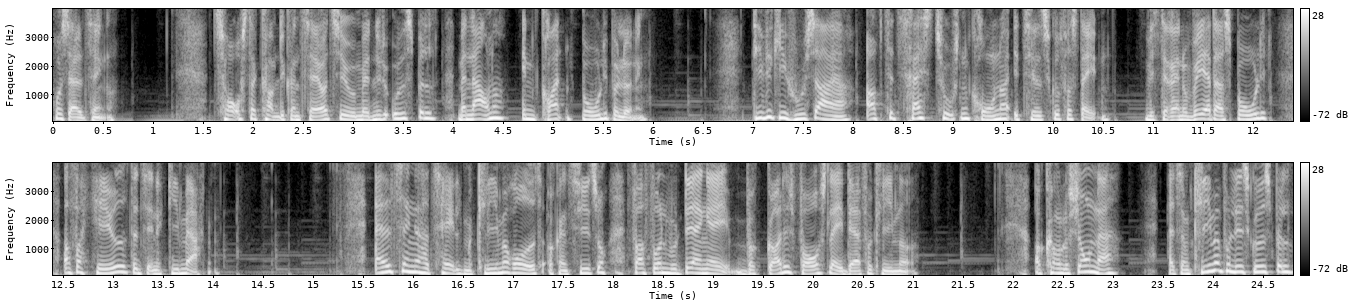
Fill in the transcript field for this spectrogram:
hos Altinget. Torsdag kom de konservative med et nyt udspil med navnet En grøn boligbelønning. De vil give husejere op til 60.000 kroner i tilskud fra staten, hvis de renoverer deres bolig og får hævet den til energimærken. Altinget har talt med Klimarådet og Concito for at få en vurdering af, hvor godt et forslag det er for klimaet. Og konklusionen er, at som klimapolitisk udspil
